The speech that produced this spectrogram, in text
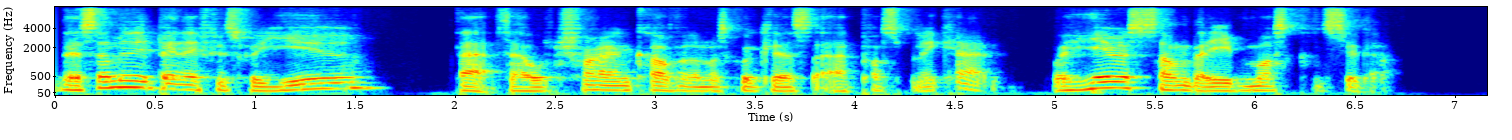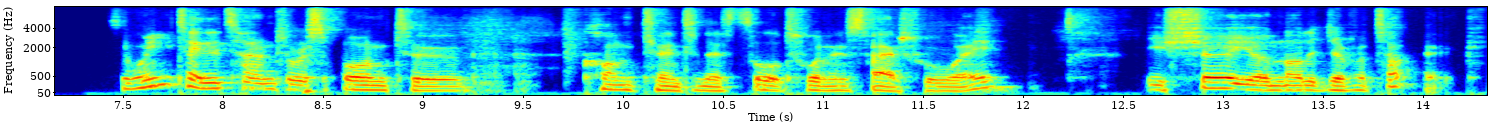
There's so many benefits for you that I will try and cover them as quickly as I possibly can. But here are some that you must consider. So when you take the time to respond to content in a thoughtful and insightful way, you show your knowledge of a topic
